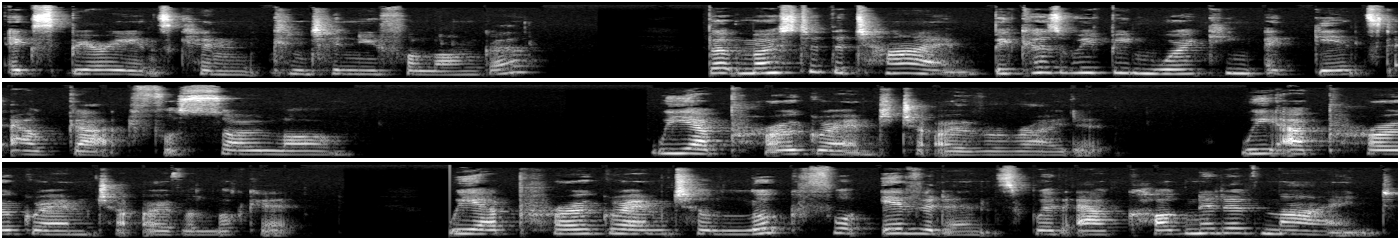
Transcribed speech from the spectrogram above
experience can continue for longer. But most of the time, because we've been working against our gut for so long, we are programmed to override it. We are programmed to overlook it. We are programmed to look for evidence with our cognitive mind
